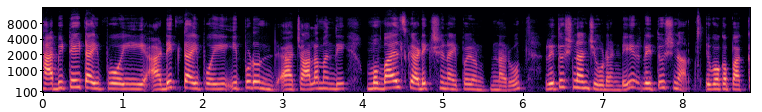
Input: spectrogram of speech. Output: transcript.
హ్యాబిటేట్ అయిపోయి అడిక్ట్ అయిపోయి ఇప్పుడు చాలామంది మొబైల్స్కి అడిక్షన్ అయిపోయి ఉంటున్నారు. రితుష్ణని చూడండి. రితుష్ణ ఒక పక్క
